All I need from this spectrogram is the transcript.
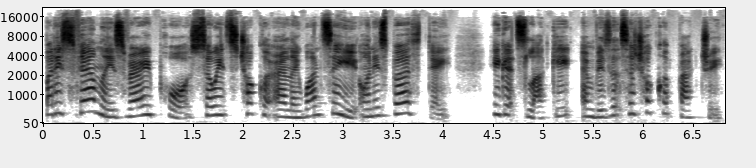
but his family is very poor, so eats chocolate only once a year on his birthday. He gets lucky and visits a chocolate factory.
